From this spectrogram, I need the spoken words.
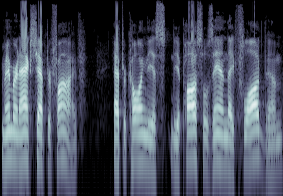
Remember in Acts chapter 5, after calling the, the apostles in, they flogged them,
